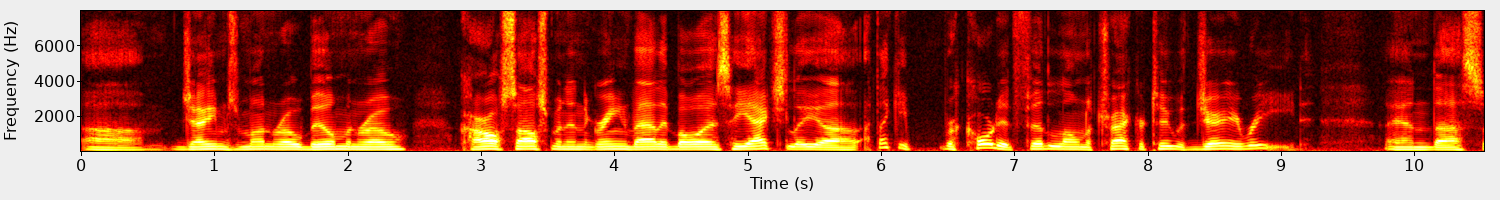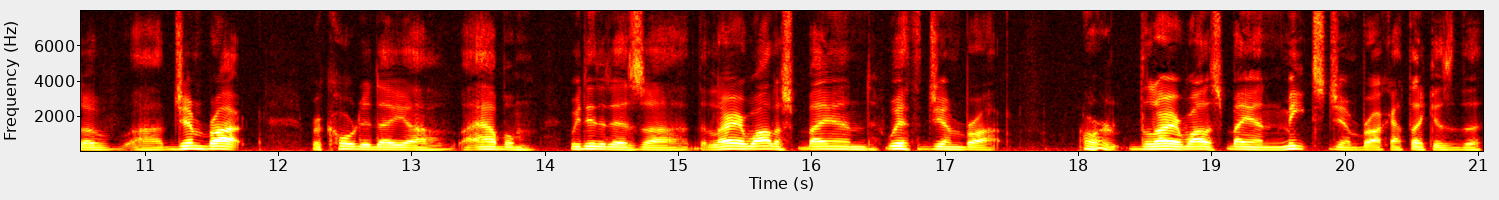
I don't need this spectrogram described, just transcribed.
um, James Monroe, Bill Monroe, Carl Sauceman and the Green Valley Boys. He actually, uh, I think he recorded fiddle on a track or two with Jerry Reed. And uh, so uh, Jim Brock recorded a album we did it as uh, the Larry Wallace Band with Jim Brock, or the Larry Wallace Band meets Jim Brock. I think is the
